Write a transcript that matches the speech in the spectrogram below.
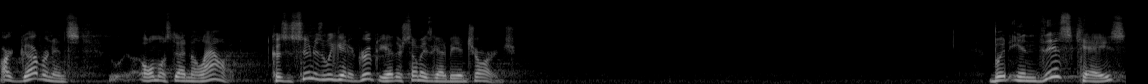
Our governance almost doesn't allow it because as soon as we get a group together, somebody's got to be in charge. But in this case,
